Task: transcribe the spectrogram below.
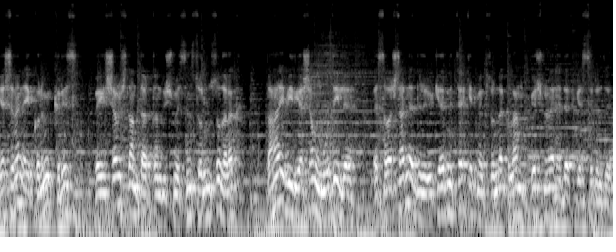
yaşanan ekonomik kriz ve yaşam standartlarının düşmesinin sorumlusu olarak daha iyi bir yaşam umudu ile ve savaşlar nedeniyle ülkelerini terk etmek zorunda kalan göçmenler hedef gösterildi.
